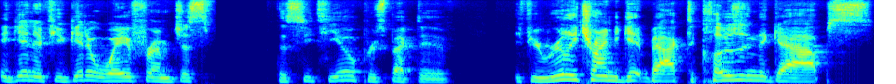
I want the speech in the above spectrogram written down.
again if you get away from just the CTO perspective, if you're really trying to get back to closing the gaps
